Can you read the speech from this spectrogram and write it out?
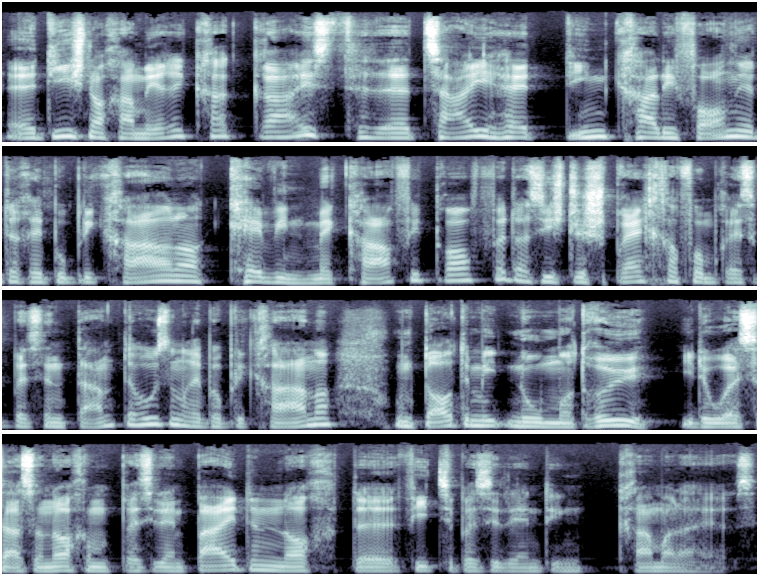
Äh, die ist nach Amerika gereist. Äh, Tsai hat in Kalifornien den Republikaner Kevin McCarthy getroffen. Das ist der Sprecher vom Repräsentantenhaus, ein Republikaner, und damit Nummer drei in den USA, also nach dem Präsident Biden, nach der Vizepräsidentin Kamala Harris.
